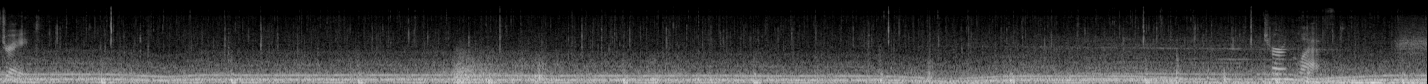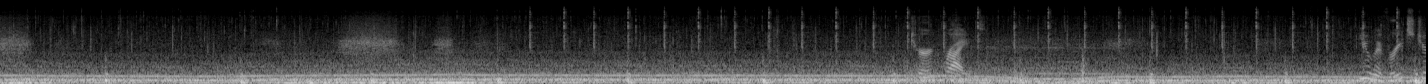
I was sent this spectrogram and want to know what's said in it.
Straight. Turn left. Turn right. You have reached your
